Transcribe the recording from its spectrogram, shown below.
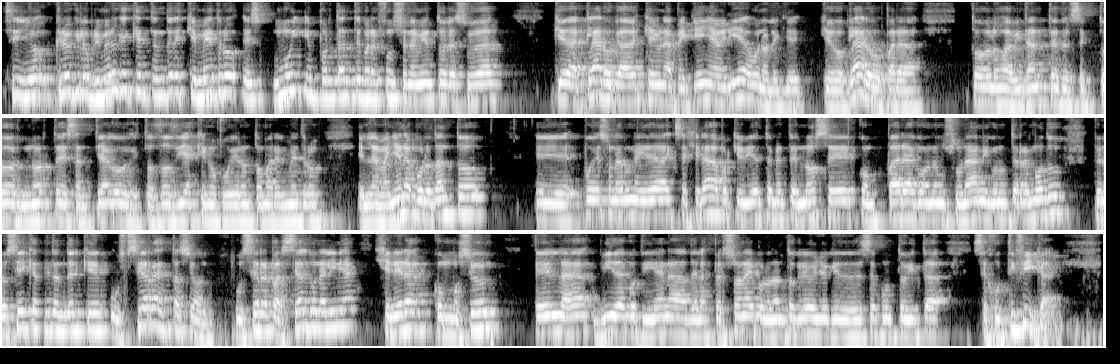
Sí, yo creo que lo primero que hay que entender es que Metro es muy importante para el funcionamiento de la ciudad. Queda claro cada vez que hay una pequeña avería, bueno, le quedó claro para todos los habitantes del sector norte de Santiago estos dos días que no pudieron tomar el metro en la mañana, por lo tanto, eh, puede sonar una idea exagerada porque evidentemente no se compara con un tsunami, con un terremoto, pero sí hay que entender que un cierre de estación, un cierre parcial de una línea genera conmoción en la vida cotidiana de las personas y por lo tanto creo yo que desde ese punto de vista se justifica.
